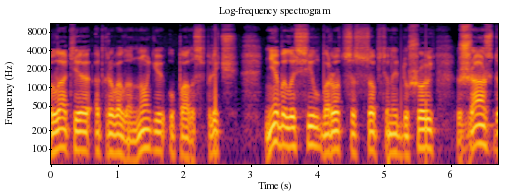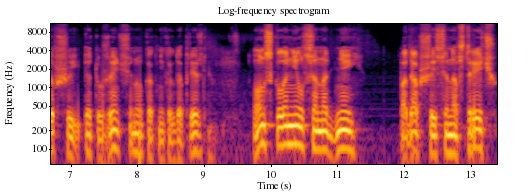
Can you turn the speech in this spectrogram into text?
Платье открывало ноги, упало с плеч. Не было сил бороться с собственной душой, жаждавшей эту женщину, как никогда прежде. Он склонился над ней, подавшийся навстречу,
